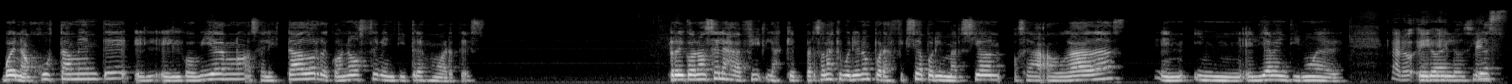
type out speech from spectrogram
bueno, justamente el, el, gobierno, o sea, el Estado reconoce 23 muertes. Reconoce las, las que, personas que murieron por asfixia por inmersión, o sea, ahogadas en, el día 29. Claro, pero eh, en los días...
